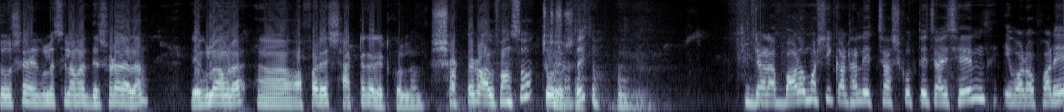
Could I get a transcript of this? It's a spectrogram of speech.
চৌষা এগুলো ছিল আমার দেড়শো টাকা দাম। এগুলো আমরা অফারে ষাট টাকা রেট করলাম। ষাট টাকা চৌষট্টি চৌষট্টি। তাই তো? হ্যাঁ। যারা বারো মাসি কাঁঠালের চাষ করতে চাইছেন এবার অফারে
